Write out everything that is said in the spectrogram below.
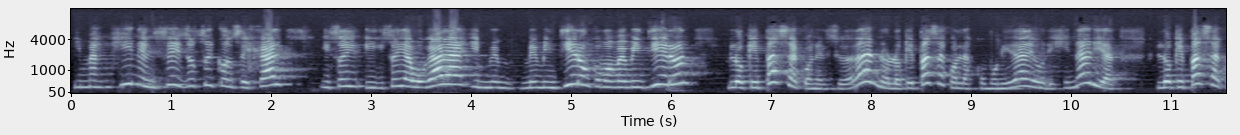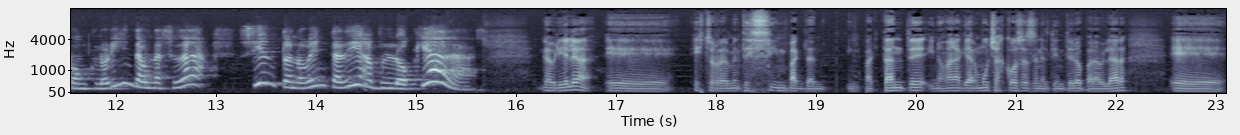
imagínense, yo soy concejal y soy, y soy abogada y me, me mintieron como me mintieron lo que pasa con el ciudadano, lo que pasa con las comunidades originarias, lo que pasa con Clorinda, una ciudad 190 días bloqueadas. Gabriela, eh, esto realmente es impactante y nos van a quedar muchas cosas en el tintero para hablar. Eh,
